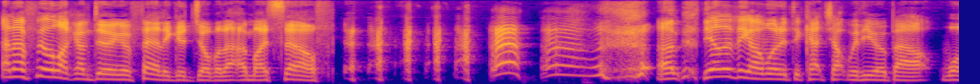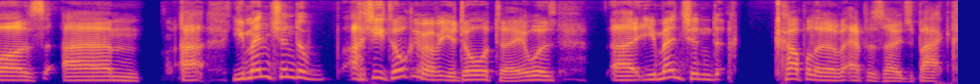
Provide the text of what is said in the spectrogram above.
and I feel like I'm doing a fairly good job of that myself. um, the other thing I wanted to catch up with you about was um, uh, you mentioned a, actually talking about your daughter. It was uh, you mentioned a couple of episodes back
